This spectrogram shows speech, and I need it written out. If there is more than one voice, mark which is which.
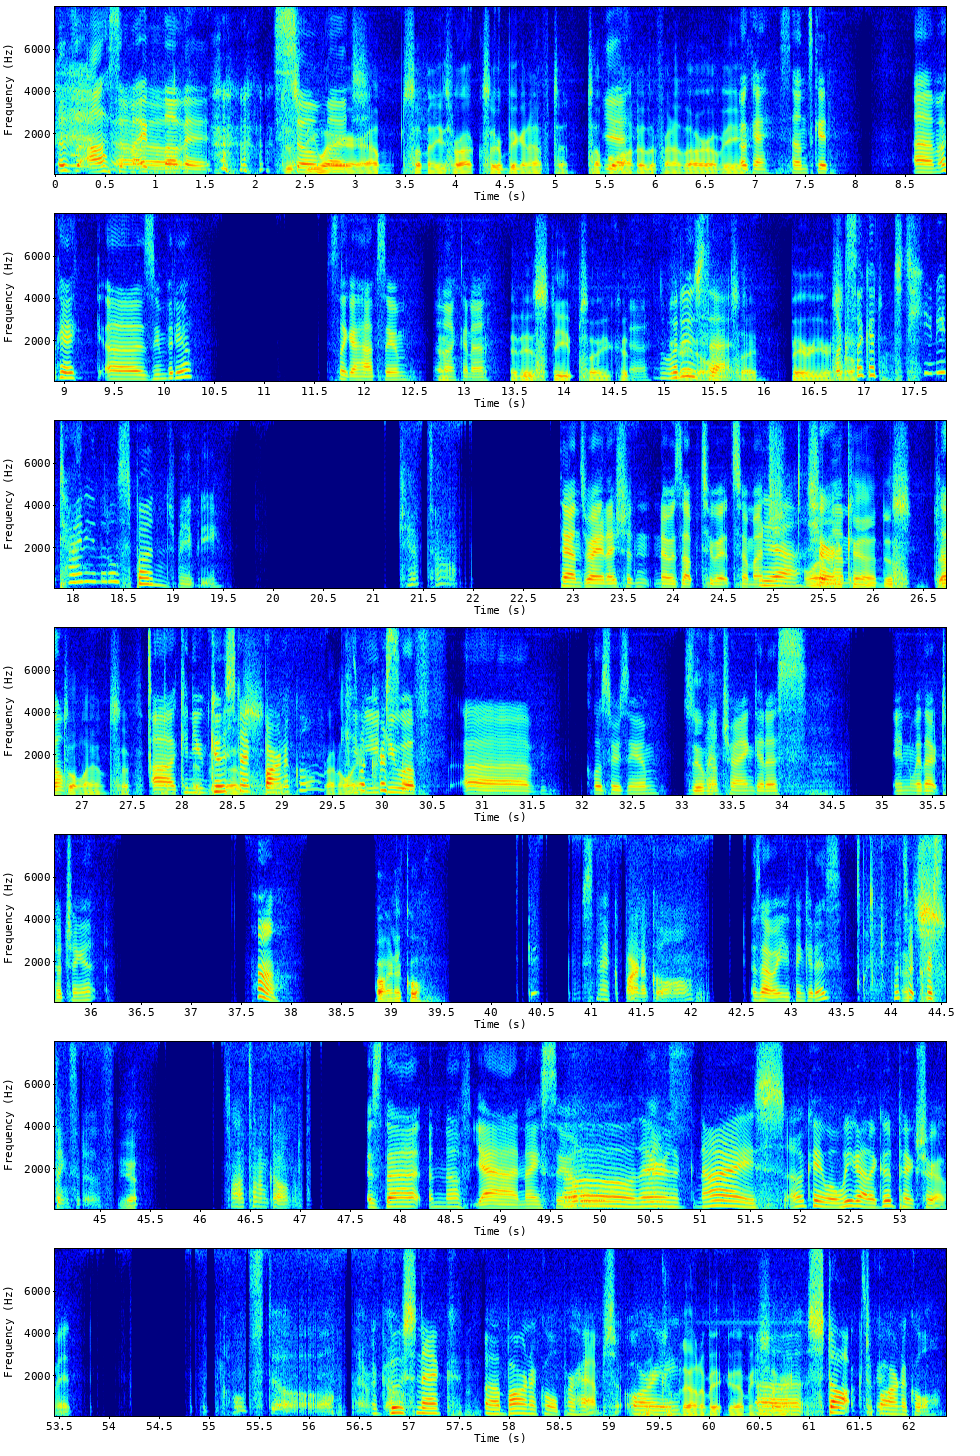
Speaker 1: That's awesome. I love
Speaker 2: Uh,
Speaker 1: it.
Speaker 3: Just
Speaker 1: so
Speaker 3: beware,
Speaker 1: much.
Speaker 3: um, some of these rocks are big enough to tumble
Speaker 1: Yeah.
Speaker 3: onto the front of the ROV.
Speaker 1: Okay, sounds good. Um, okay, uh, zoom video. Just like a half zoom. I'm
Speaker 3: Yeah.
Speaker 1: not gonna.
Speaker 3: It is steep, so you could
Speaker 1: Yeah.
Speaker 4: What
Speaker 3: create
Speaker 4: is
Speaker 3: a
Speaker 4: that?
Speaker 3: landslide barrier.
Speaker 2: Looks like a teeny tiny little sponge, maybe.
Speaker 5: Can't tell.
Speaker 1: Dan's right. I shouldn't nose up to it so much.
Speaker 4: Yeah.
Speaker 3: Well,
Speaker 2: Sure.
Speaker 3: you
Speaker 1: Um,
Speaker 3: can just
Speaker 2: don't-
Speaker 3: gentle lands if.
Speaker 1: Uh,
Speaker 3: if-
Speaker 1: can you
Speaker 3: if it
Speaker 5: Gooseneck
Speaker 3: does, uh,
Speaker 5: barnacle?
Speaker 3: run
Speaker 5: Can
Speaker 3: away.
Speaker 1: Can you do a f uh, closer zoom?
Speaker 6: Zoom
Speaker 1: I'll
Speaker 6: in.
Speaker 1: try and get us in without touching it.
Speaker 4: Huh.
Speaker 3: Barnacle.
Speaker 5: Snack barnacle.
Speaker 1: Is that what you think it is?
Speaker 5: That's, what Chris thinks it is.
Speaker 3: yeah.
Speaker 5: So that's what I'm going with.
Speaker 1: Is that enough? Yeah, nice zoom.
Speaker 4: Oh, there's
Speaker 5: nice.
Speaker 4: nice. Okay, well, we got a good picture of it.
Speaker 5: Hold still. There we
Speaker 4: A
Speaker 5: go.
Speaker 4: gooseneck uh, barnacle, perhaps, or
Speaker 3: come
Speaker 4: a
Speaker 3: down a bit, Gabby. Sorry.
Speaker 4: uh, stalked
Speaker 1: okay.
Speaker 4: barnacle.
